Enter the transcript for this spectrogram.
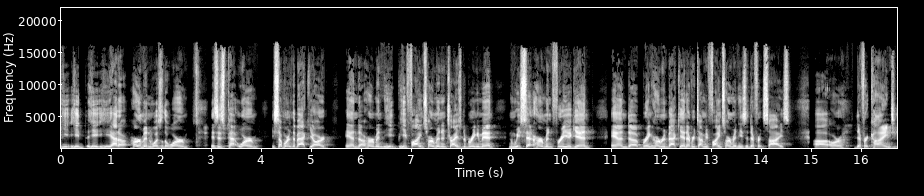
he, he, he had a, Herman was the worm, is his pet worm. He's somewhere in the backyard. And uh, Herman, he, he finds Herman and tries to bring him in. And we set Herman free again and uh, bring Herman back in. Every time he finds Herman, he's a different size uh, or different kind,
